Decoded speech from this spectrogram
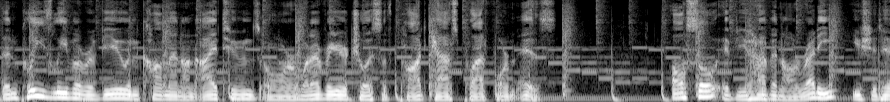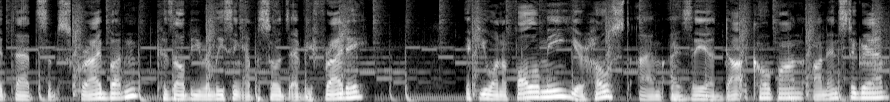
then please leave a review and comment on iTunes or whatever your choice of podcast platform is. Also, if you haven't already, you should hit that subscribe button because I'll be releasing episodes every Friday. If you want to follow me, your host, I'm Isaiah.copon on Instagram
